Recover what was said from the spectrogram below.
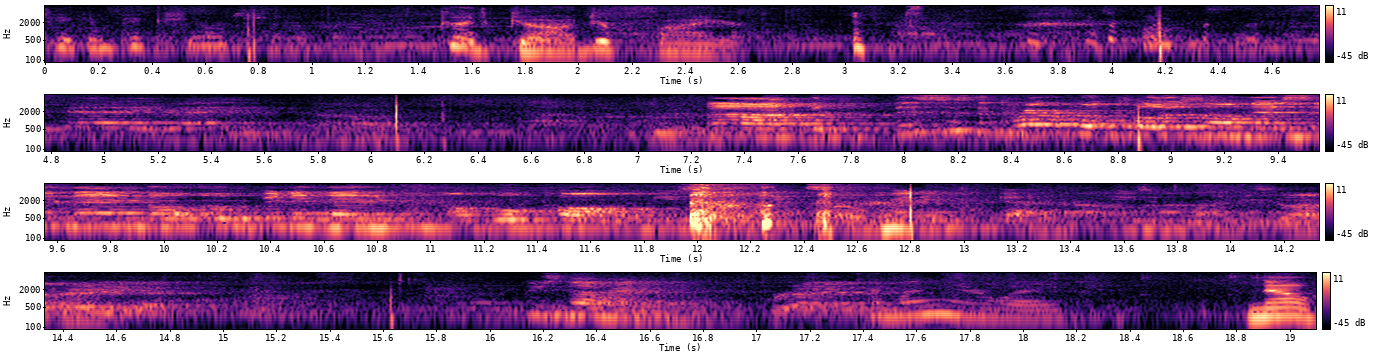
taking pictures? Good God, you're fired. Uh, this is the curtain will close on this, and then they'll open, and then uh, we'll call music playing. So ready? Go. Music playing. It's not ready yet. Who's not ready? Brian. Am I in your way? No.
